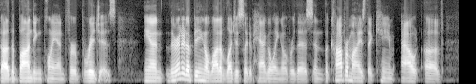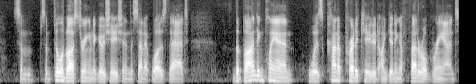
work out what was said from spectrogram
uh, the bonding plan for bridges. And there ended up being a lot of legislative haggling over this, and the compromise that came out of some some filibustering and negotiation in the Senate was that the bonding plan was kind of predicated on getting a federal grant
